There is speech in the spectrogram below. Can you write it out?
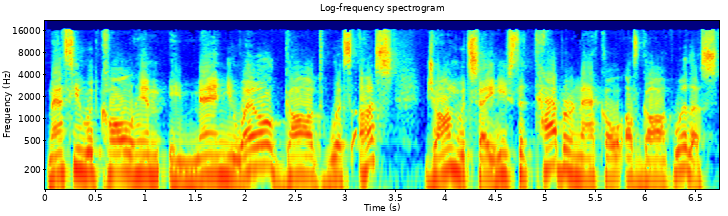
Matthew would call him Emmanuel, God with us. John would say he's the tabernacle of God with us.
